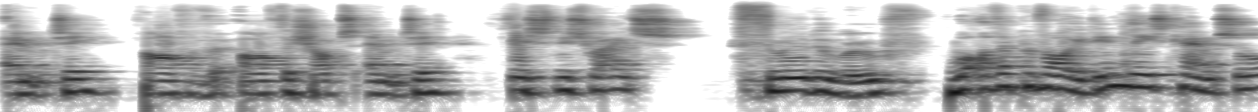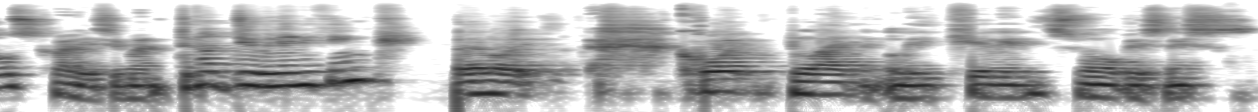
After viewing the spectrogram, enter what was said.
empty, half of half the shops empty, business rates through the roof. What are they providing? These councils? Crazy, man. They're not doing anything. They're like quite blatantly killing small business.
